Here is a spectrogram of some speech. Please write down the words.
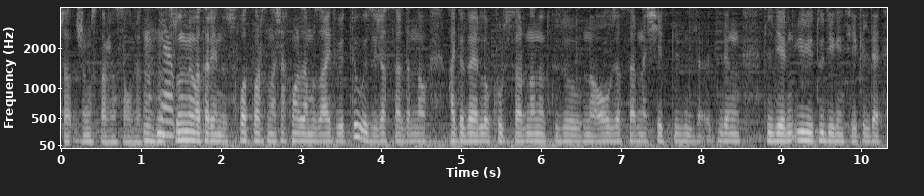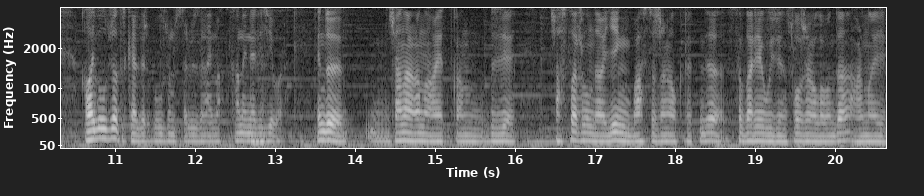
жа- жұмыстар жасалып жатыр. Иә. сонымен қатар енді сұхбат барысында шахмардан мырза айтып өтті өзі жастарды мынау қайта даярлау курстарынан өткізу мынау ауыл жастарына шет тіл- тілдің тілдерін үйрету деген секілді. Қалай болып жатыр қазір бұл жұмыстар біздің аймақта? Қандай нәтиже бар? Енді жаңа ғана айтқан бізде жастар жылындағы ең басты жаңалық ретінде сырдария өзенінің сол жағалауында арнайы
